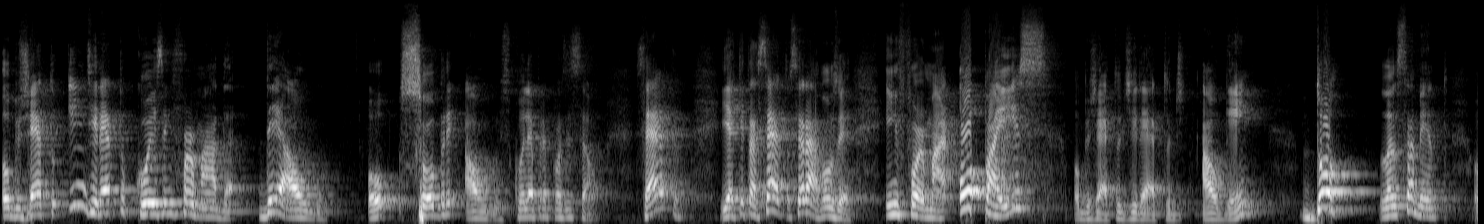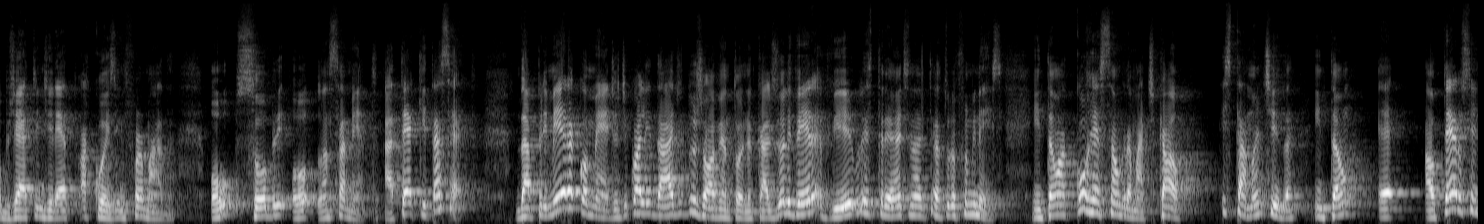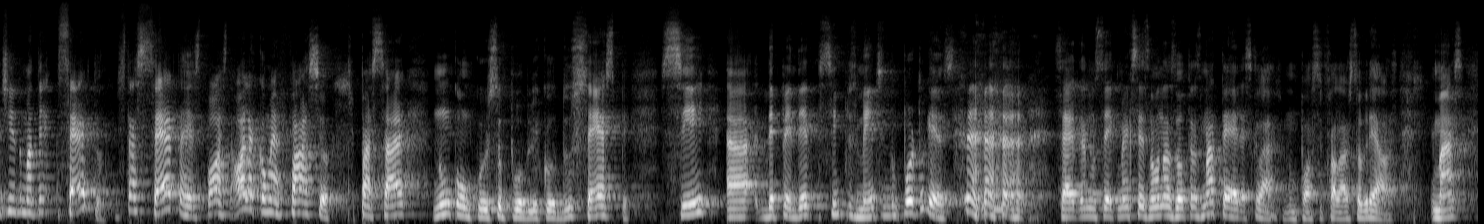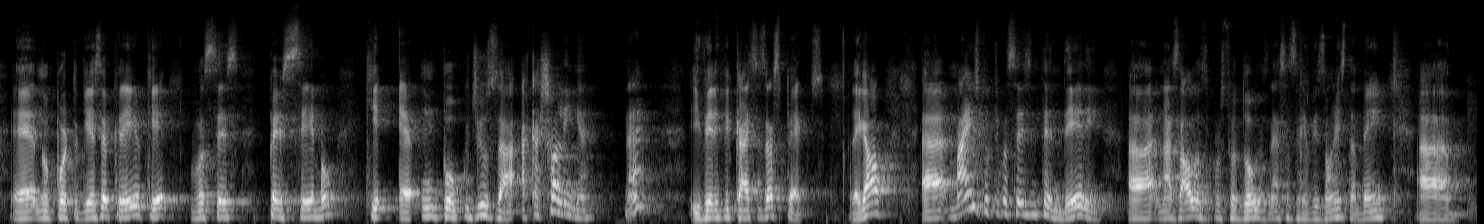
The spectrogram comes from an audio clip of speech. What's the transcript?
objeto indireto coisa informada de algo ou sobre algo. Escolha a preposição, certo? E aqui tá certo? Será? Vamos ver. Informar o país objeto direto de alguém, do lançamento, objeto indireto a coisa informada, ou sobre o lançamento. Até aqui está certo. Da primeira comédia de qualidade do jovem Antônio Carlos de Oliveira, vírgula, estreante na literatura fluminense. Então a correção gramatical está mantida. Então é altera o sentido, mantém. Certo, está certa a resposta. Olha como é fácil passar num concurso público do CESP se uh, depender simplesmente do português. certo? Eu não sei como é que vocês vão nas outras matérias, claro, não posso falar sobre elas. Mas é, no português eu creio que vocês percebam que é um pouco de usar a cacholinha, né? E verificar esses aspectos. Legal? Uh, mais do que vocês entenderem uh, nas aulas do professor Douglas, nessas revisões também, uh,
